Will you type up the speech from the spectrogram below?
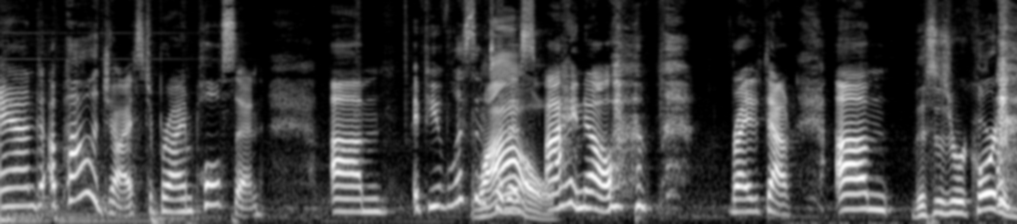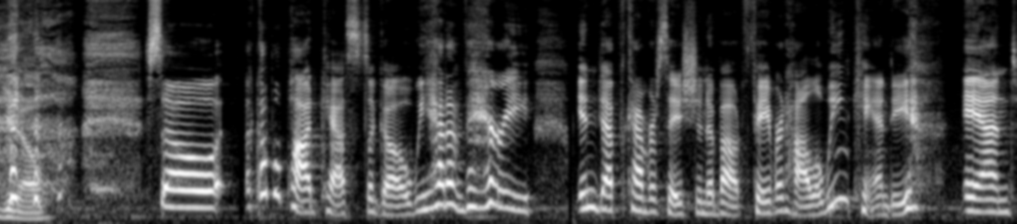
and apologize to Bryan Polcyn. Um, if you've listened Wow. to this, I know. Write it down. Um, This is recorded, you know. so, a couple podcasts ago, we had a very in depth conversation about favorite Halloween candy. And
